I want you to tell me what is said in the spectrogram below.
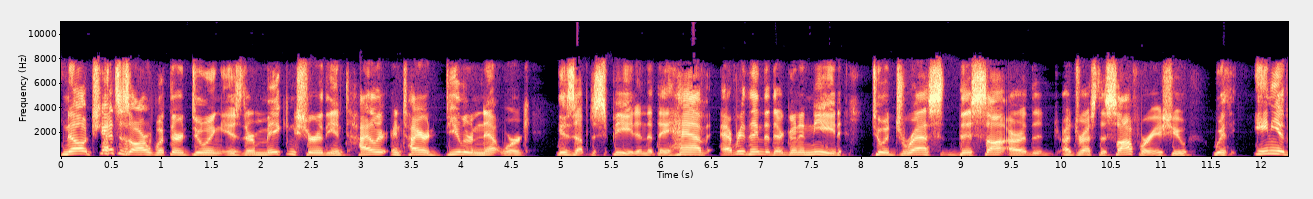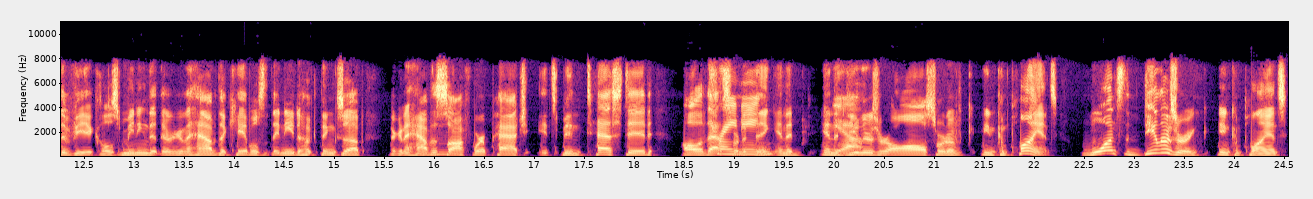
no. Chances are, what they're doing is they're making sure the entire entire dealer network is up to speed and that they have everything that they're going to need to address this so- or the, address the software issue with any of the vehicles meaning that they're going to have the cables that they need to hook things up they're going to have the Mhm. software patch it's been tested all of that sort of thing and the and the Yeah. dealers are all sort of in compliance once the dealers are in, in compliance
